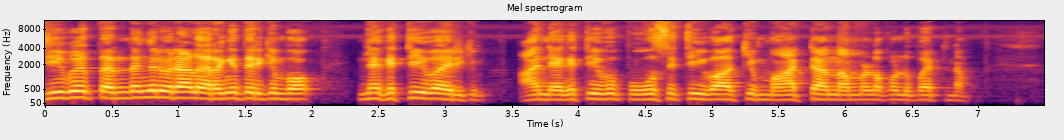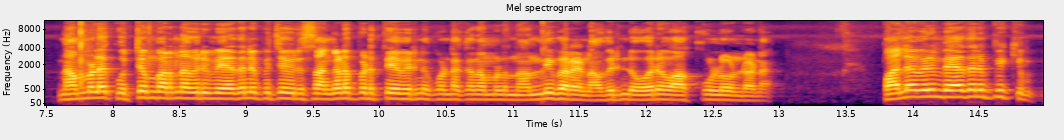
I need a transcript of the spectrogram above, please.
ജീവിതത്തിൽ എന്തെങ്കിലും ഒരാൾ ഇറങ്ങിത്തിരിക്കുമ്പോൾ നെഗറ്റീവായിരിക്കും ആ നെഗറ്റീവ് പോസിറ്റീവാക്കി മാറ്റാൻ നമ്മളെ കൊണ്ട് പറ്റണം. നമ്മളെ കുറ്റം പറഞ്ഞവർ വേദനിപ്പിച്ചവരും സങ്കടപ്പെടുത്തിയവരിനെ കൊണ്ടൊക്കെ നമ്മൾ നന്ദി പറയണം. അവരിന്റെ ഓരോ വാക്കുകളുകൊണ്ടാണ് പലവരും വേദനിപ്പിക്കും.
